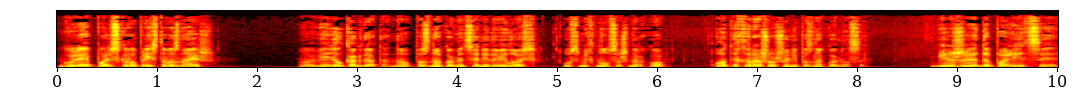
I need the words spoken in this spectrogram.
гуляй польского пристава знаешь?» «Ну, «Видел когда-то, но познакомиться не довелось», — усмехнулся Шмерков. «Вот и хорошо, что не познакомился. Бежи до полиции,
